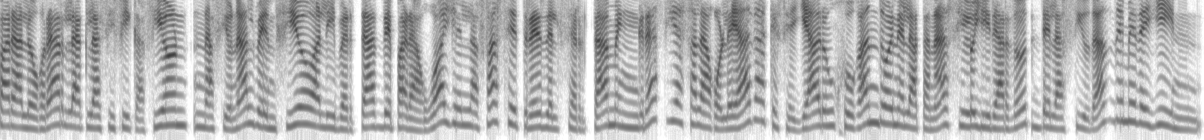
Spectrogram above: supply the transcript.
Para lograr la clasificación, Nacional venció a Libertad de Paraguay en la fase 3 del certamen gracias a la goleada que sellaron jugando en el Atanasio Girardot de la ciudad de Medellín.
